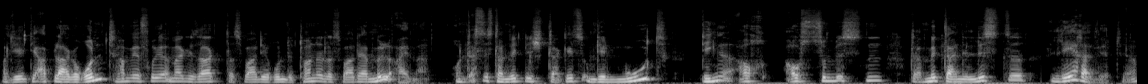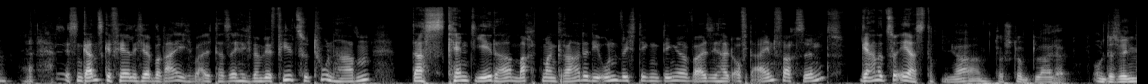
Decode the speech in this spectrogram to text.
Also die, die Ablage rund, haben wir früher immer gesagt, das war die runde Tonne, das war der Mülleimer. Und das ist dann wirklich, da geht es um den Mut, Dinge auch auszumisten, damit deine Liste leerer wird. Ja? Ist ein ganz gefährlicher Bereich, weil tatsächlich, wenn wir viel zu tun haben, das kennt jeder, macht man gerade die unwichtigen Dinge, weil sie halt oft einfach sind, gerne zuerst. Ja, das stimmt leider. Und deswegen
